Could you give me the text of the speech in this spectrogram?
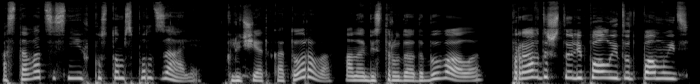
оставаться с ней в пустом спортзале, ключи от которого она без труда добывала. «Правда, что ли, полы тут помыть?»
